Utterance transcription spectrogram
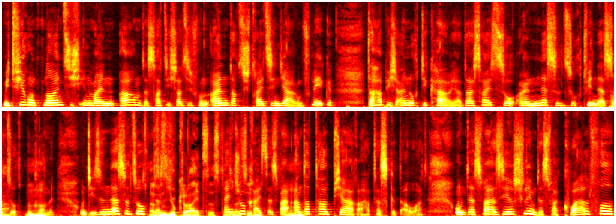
mit 94 in meinen Arm, das hatte ich, als ich von 81, 13 Jahren pflege, da habe ich eine Urtikaria, das heißt so eine Nesselsucht, wie Nesselsucht ah, bekommen. Und diese Nesselsucht... Also ein Juckreiz ist das. Ein Juckreiz, das war mhm. anderthalb Jahre hat das gedauert. Und das war sehr schlimm, das war qualvoll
